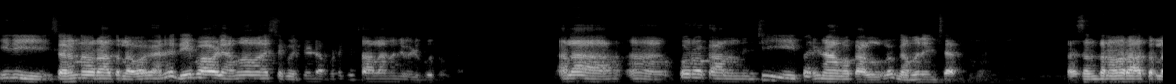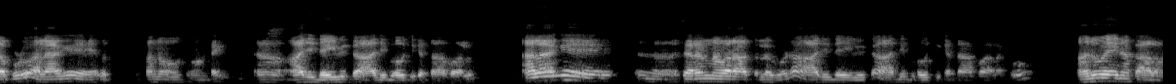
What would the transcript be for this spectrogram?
ఇది శరన్నవరాత్రులు అవ్వగానే దీపావళి అమావాస్యకు వచ్చేటప్పటికి చాలా మంది వెళ్ళిపోతుంటారు అలా పూర్వకాలం నుంచి ఈ పరిణామకాలంలో గమనించారు. వసంత నవరాత్రులప్పుడు అలాగే ఉత్పన్నం అవుతూ ఉంటాయి. ఆది దైవిక ఆది భౌతిక తాపాలు. అలాగే శరన్నవరాత్రులు కూడా ఆది దైవిక ఆది భౌతిక తాపాలకు అనువైన కాలం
